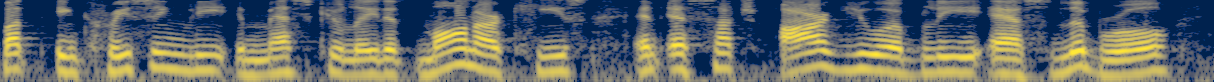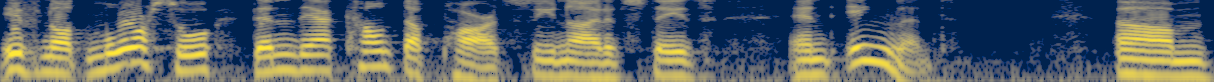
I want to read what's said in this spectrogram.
but increasingly emasculated monarchies, and as such arguably as liberal, if not more so, than their counterparts, the United States and England. Um,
